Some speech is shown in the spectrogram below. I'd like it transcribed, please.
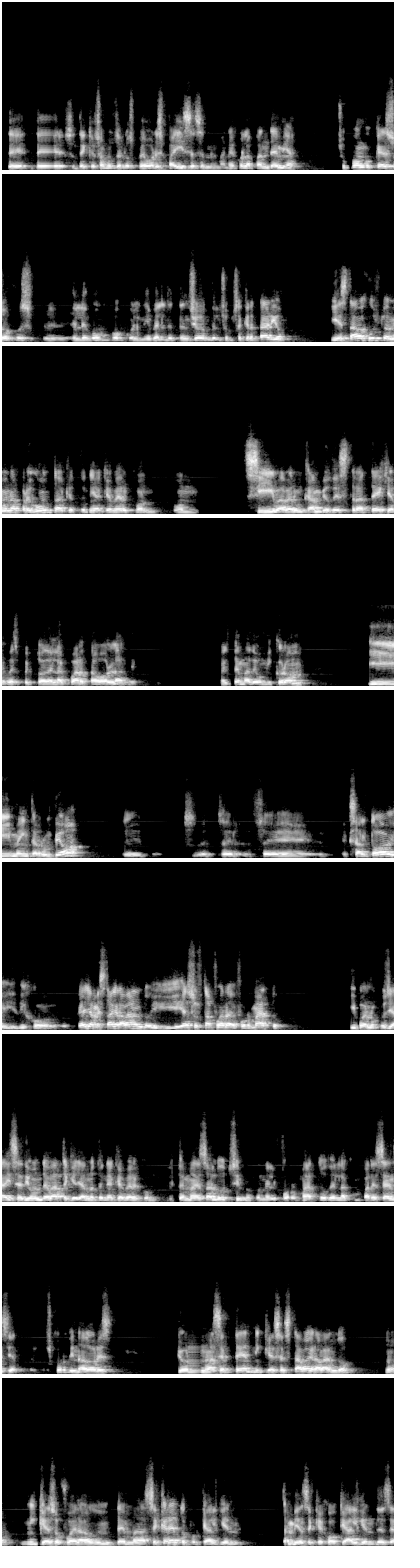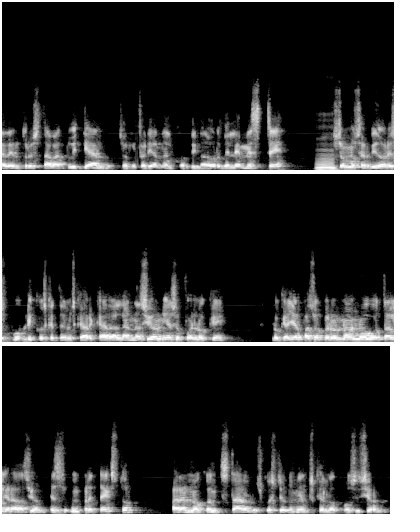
de, de- de que somos de los peores países en el manejo de la pandemia. Supongo que eso pues eh, elevó un poco el nivel de tensión del subsecretario y estaba justo en una pregunta que tenía que ver con, con si iba a haber un cambio de estrategia respecto a de la cuarta ola de, el tema de Omicron y me interrumpió, eh, se, se exaltó y dijo, ella me está grabando y eso está fuera de formato. Y bueno, pues ya ahí se dio un debate que ya no tenía que ver con el tema de salud, sino con el formato de la comparecencia de los coordinadores. yo no acepté ni que se estaba grabando, ¿no? ni que eso fuera un tema secreto, porque alguien también se quejó que alguien desde adentro estaba tuiteando, se referían al coordinador del MSC. Mm. Somos servidores públicos que tenemos que dar cara a la nación y eso fue lo que, lo que ayer pasó, pero no, no hubo tal grabación. Es un pretexto para no contestar a los cuestionamientos que la oposición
